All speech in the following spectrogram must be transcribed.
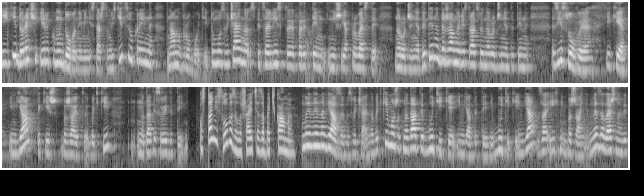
І які, до речі, і рекомендований Міністерством юстиції України нам в роботі. І тому, звичайно, спеціаліст е, перед тим, ніж як провести народження дитини, державну реєстрацію народження дитини, з'ясовує, яке ім'я такі ж бажають батьки надати своїй дитині. Останнє слово залишається за батьками. Ми не нав'язуємо, звичайно. Батьки можуть надати будь-яке ім'я дитині, будь-яке ім'я за їхнім бажанням, незалежно від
